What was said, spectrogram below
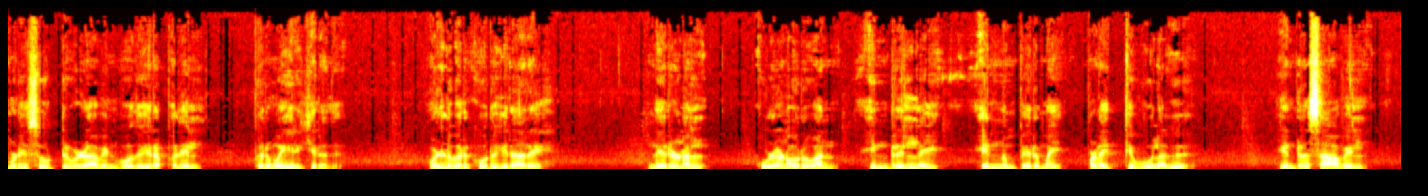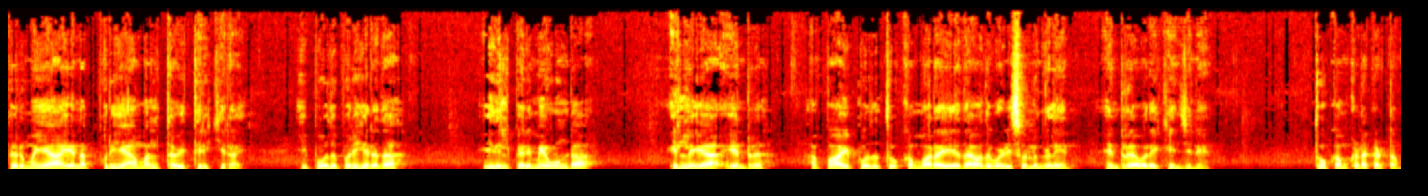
முடிசூட்டு விழாவின் போது இறப்பதில் பெருமை இருக்கிறது. வள்ளுவர் கூறுகிறாரே நெருணல் உளனொருவன் இன்றில்லை என்னும் பெருமை படைத்திவ்வுலகு என்று சாவில் பெருமையா என புரியாமல் தவித்திருக்கிறாய். இப்போது புரிகிறதா? இதில் பெருமை உண்டா? இல்லையா என்று அப்பா இப்போது தூக்கம் வர ஏதாவது வழி சொல்லுங்களேன் என்று அவரை கெஞ்சினேன். தூக்கம் கிடக்கட்டும்.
